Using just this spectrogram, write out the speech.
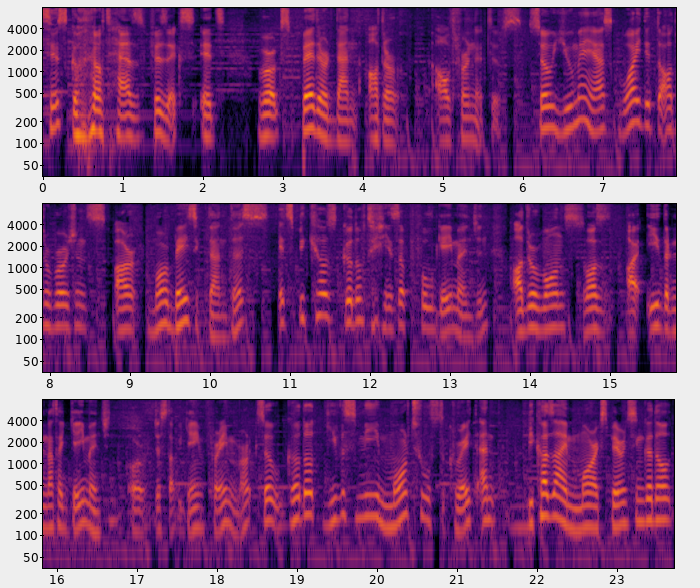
since Godot has physics, it works better than other alternatives. So you may ask why did the other versions are more basic than this? It's because Godot is a full game engine, other ones was uh, either not a game engine or just a game framework. So Godot gives me more tools to create and because I'm more experienced in Godot,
